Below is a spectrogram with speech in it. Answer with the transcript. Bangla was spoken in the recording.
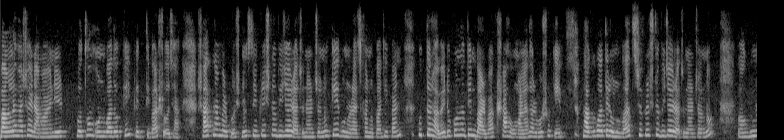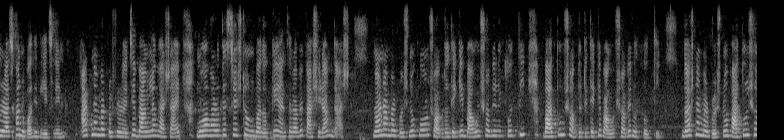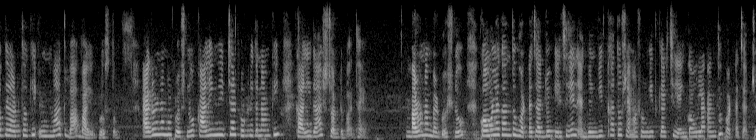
বাংলা ভাষায় রামায়ণের প্রথম অনুবাদক কে কৃত্তিবাস ওঝা সাত নাম্বার প্রশ্ন, শ্রীকৃষ্ণ বিজয় রচনার জন্য কে গুণরাজ খান উপাধি পান? উত্তর হবে রুকনুদ্দিন বারবাক শাহ মালাধর বসুকে। ভাগবতের অনুবাদ, শ্রীকৃষ্ণ বিজয় রচনার জন্য গুণরাজ খান উপাধি দিয়েছিলেন। আট নাম্বার প্রশ্ন রয়েছে, বাংলা ভাষায় মহাভারতের শ্রেষ্ঠ অনুবাদককে অ্যান্সার হবে কাশিরাম দাস। নয় নাম্বার প্রশ্ন, কোন শব্দ থেকে বাউল শব্দের উৎপত্তি, বাতুল শব্দটি থেকে বাউল শব্দের উৎপত্তি? দশ নম্বর প্রশ্ন, বাতুল শব্দের অর্থ কি উন্মাদ বা বায়ুগ্রস্ত? এগারো নম্বর প্রশ্ন, কালী মির্জার প্রকৃত নাম কি? কালিদাস চট্টোপাধ্যায়। বারো নম্বর প্রশ্ন, কমলাকান্ত ভট্টাচার্য কে ছিলেন? একজন বিখ্যাত শ্যামা সঙ্গীতকার ছিলেন কমলাকান্ত ভট্টাচার্য।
